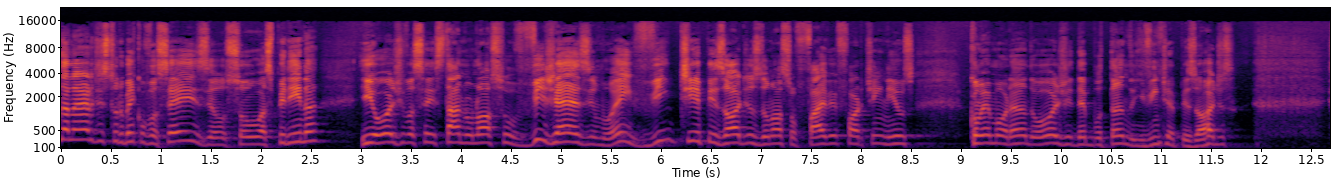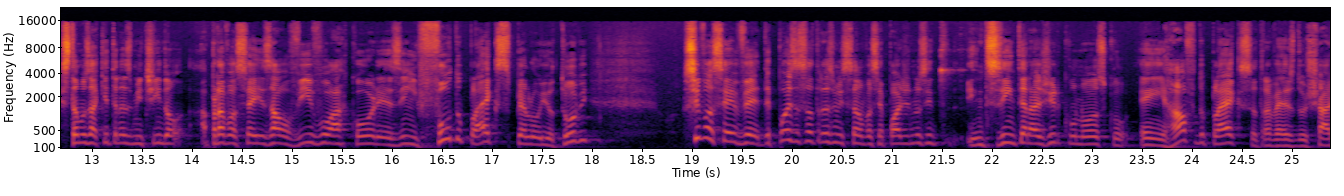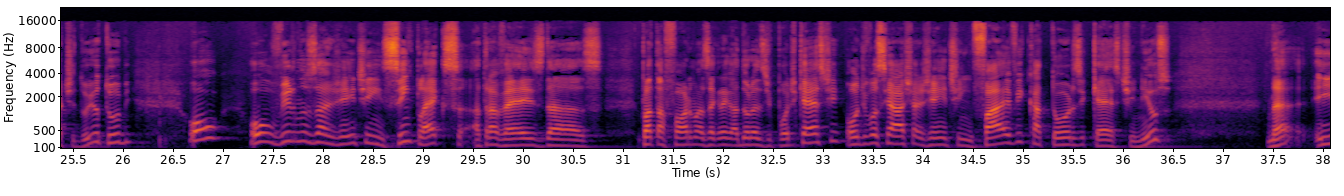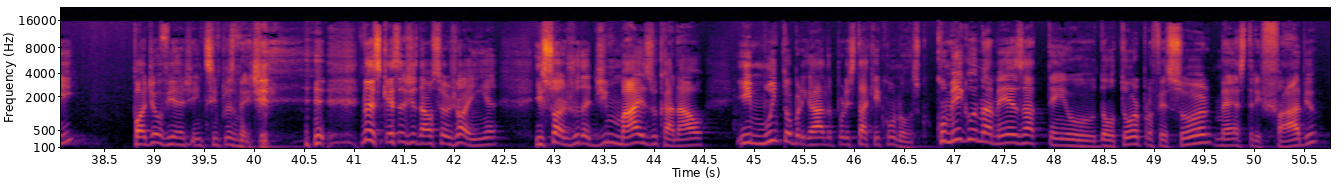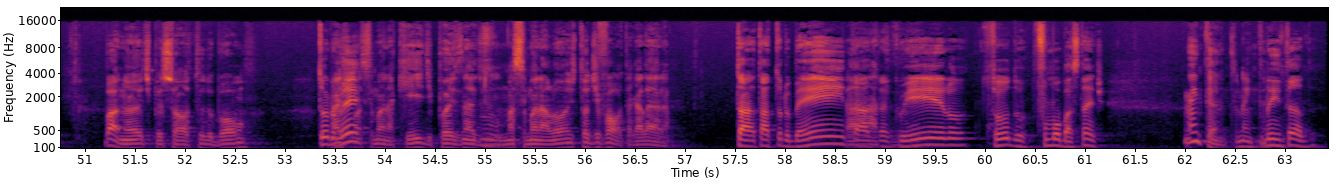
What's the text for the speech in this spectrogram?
banda nerds, tudo bem com vocês? Eu sou o Aspirina e hoje você está no nosso vigésimo, em 20 episódios do nosso 514 News, comemorando hoje, debutando em 20 episódios. Estamos aqui transmitindo para vocês ao vivo a cores em full duplex pelo YouTube. Se você vê depois dessa transmissão, você pode nos interagir conosco em half duplex através do chat do YouTube ou ouvir-nos a gente em simplex através das plataformas agregadoras de podcast, onde você acha a gente em 514 Cast News, né? E pode ouvir a gente simplesmente. Não esqueça de dar o seu joinha, isso ajuda demais o canal. E muito obrigado por estar aqui conosco. Comigo na mesa tem o doutor, professor, mestre Fábio. Boa noite, pessoal. Tudo bom? Tudo Mais bem? uma semana aqui, depois né, de uma semana longe. Estou de volta, galera. Tá, tá tudo bem, tá, Tá, tranquilo, tudo. Fumou bastante? Nem tanto, nem tanto. Nem tanto.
